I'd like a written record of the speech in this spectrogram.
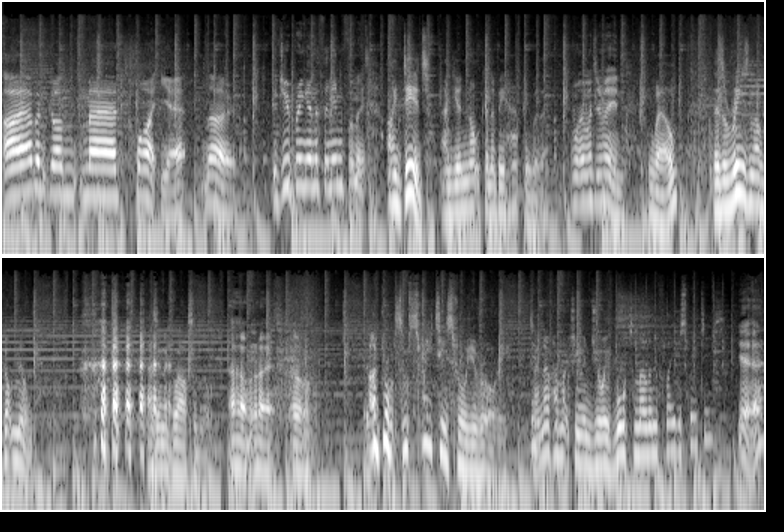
I haven't gone mad quite yet. No. Did you bring anything in for me? I did, and you're not going to be happy with it. What, what do you mean? Well, there's a reason I've got milk, as in a glass of milk. Oh right. Oh. I've brought some sweeties for you, Rory. So I know how much you enjoy watermelon flavour sweeties. Yeah.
